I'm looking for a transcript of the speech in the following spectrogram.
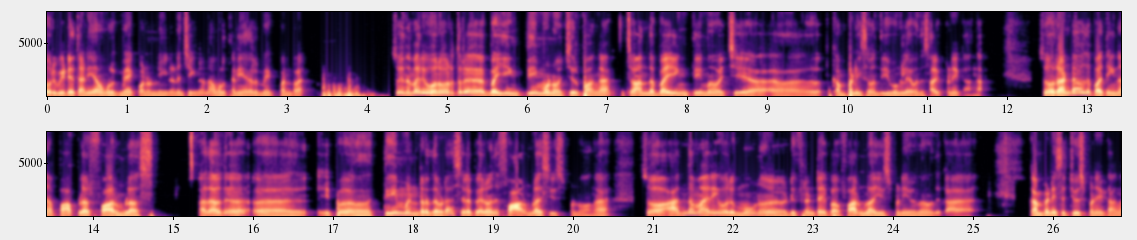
ஒரு வீடியோ தனியாக உங்களுக்கு மேக் பண்ணணும்னு நீங்கள் நினச்சிங்கன்னா நான் உங்களுக்கு தனியாக இதில் மேக் பண்ணுறேன் ஸோ இந்த மாதிரி ஒரு ஒருத்தர் பையிங் தீம் ஒன்று வச்சுருப்பாங்க. ஸோ அந்த பையிங் தீமை வச்சு கம்பெனிஸை வந்து இவங்களே வந்து செலக்ட் பண்ணியிருக்காங்க ஸோ ரெண்டாவது பார்த்தீங்கன்னா பாப்புலர் ஃபார்முலாஸ் அதாவது இப்போ தீம்ன்றதை விட சில பேர் வந்து ஃபார்முலாஸ் யூஸ் பண்ணுவாங்க. ஸோ அந்த மாதிரி ஒரு மூணு different type of formula use பண்ணி இவங்க வந்து க கம்பெனிஸை சூஸ் பண்ணியிருக்காங்க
